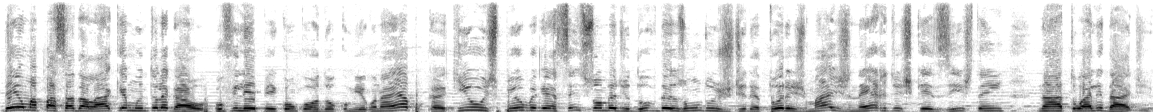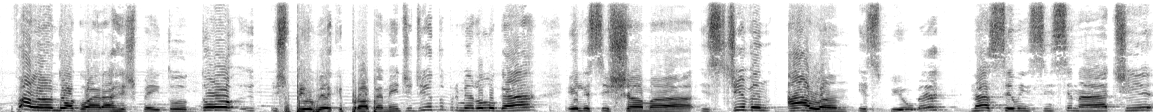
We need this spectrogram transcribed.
Dei uma passada lá que é muito legal. O Felipe concordou comigo na época que o Spielberg é, sem sombra de dúvidas, um dos diretores mais nerds que existem na atualidade. Falando agora a respeito do Spielberg propriamente dito, em primeiro lugar, ele se chama Steven Alan Spielberg, nasceu em Cincinnati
